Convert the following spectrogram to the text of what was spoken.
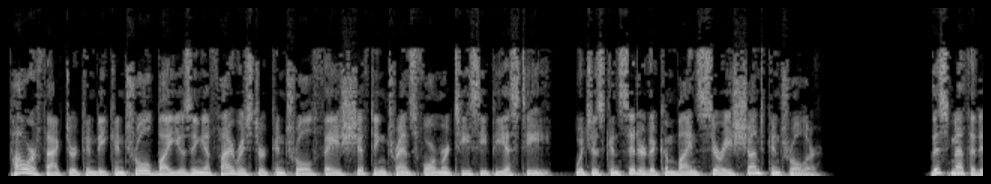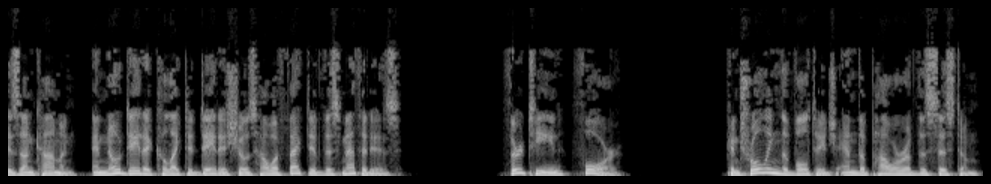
Power factor can be controlled by using a thyristor-controlled phase shifting transformer TCPST, which is considered a combined series shunt controller. This method is uncommon, and no data collected data shows how effective this method is. 13. 4. Controlling the voltage and the power of the system.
